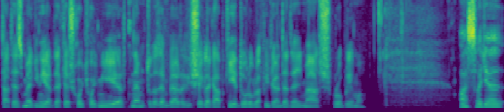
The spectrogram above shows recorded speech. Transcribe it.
Tehát ez megint érdekes, hogy, hogy miért nem tud az emberiség legalább két dologra figyelni, de ez egy más probléma. Az, hogy az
